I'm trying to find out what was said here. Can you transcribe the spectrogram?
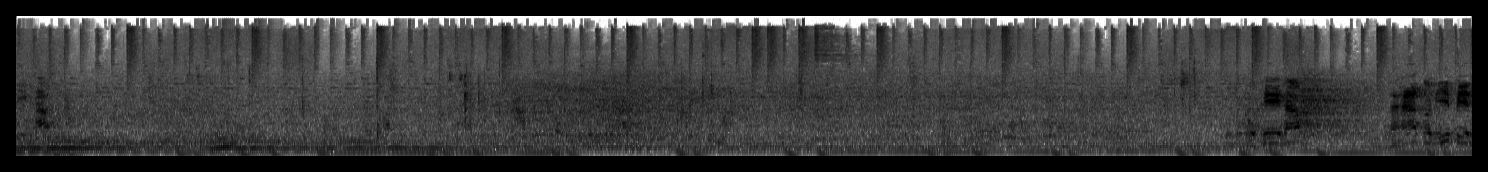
นี่ครับ นี้เป็น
